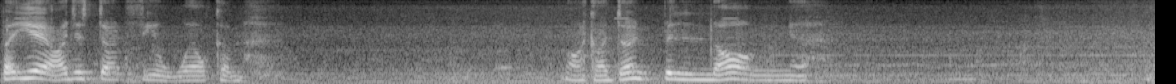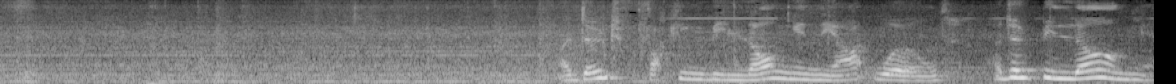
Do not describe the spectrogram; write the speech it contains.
But yeah, I just don't feel welcome. Like I don't belong. I don't fucking belong in the art world. I don't belong.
